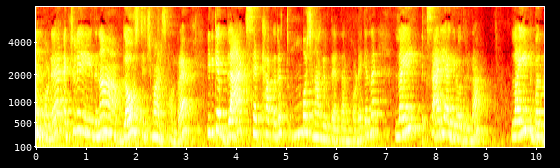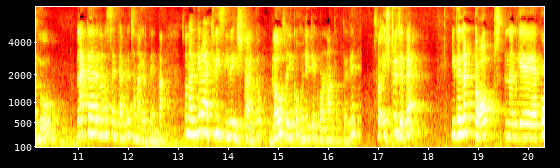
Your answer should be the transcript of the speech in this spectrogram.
ಅಂದ್ಕೊಂಡೆ ಆ್ಯಕ್ಚುಲಿ ಇದನ್ನ ಬ್ಲೌಸ್ ಸ್ಟಿಚ್ ಮಾಡಿಸ್ಕೊಂಡ್ರೆ, ಇದಕ್ಕೆ ಬ್ಲ್ಯಾಕ್ ಸೆಟ್ ಹಾಕಿದ್ರೆ ತುಂಬ ಚೆನ್ನಾಗಿರುತ್ತೆ ಅಂತ ಅಂದ್ಕೊಂಡೆ ಯಾಕೆಂದರೆ ಲೈಟ್ ಸ್ಯಾರಿ ಆಗಿರೋದ್ರಿಂದ ಲೈಟ್ ಬದಲು ಬ್ಲ್ಯಾಕ್ ಕಲರ್ ಏನಾದ್ರು ಸೆಟ್ ಹಾಕಿದ್ರೆ ಚೆನ್ನಾಗಿರುತ್ತೆ ಅಂತ. ಸೊ ನನಗಿರೋ ಆ್ಯಕ್ಚುಲಿ ಸೀರೆ ಇಷ್ಟ ಆಯಿತು. ಬ್ಲೌಸ್ ಅದಕ್ಕೆ ಹೊಲಿಕೆ ಕೊಡೋಣ ಅಂತ ಹೋಗ್ತಾ ಇದ್ದೀನಿ. ಸೊ ಇಷ್ಟ್ರ ಜೊತೆ ಇದೆಲ್ಲ ಟಾಪ್ಸ್ ನನಗೆ ಯಾಕೋ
